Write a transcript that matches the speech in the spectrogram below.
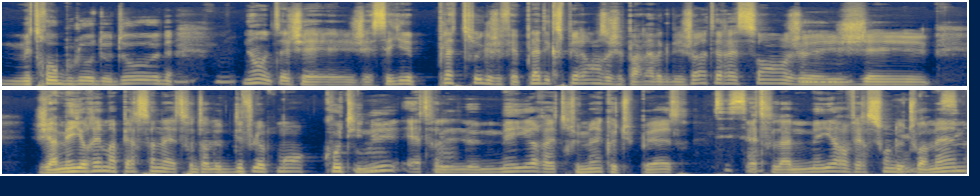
métro, boulot, dodo. Mhm. Non, tu sais, j'ai, essayé plein de trucs, j'ai fait plein d'expériences, j'ai parlé avec des gens intéressants, j'ai, j'ai amélioré ma personne à être dans le développement continu, être ouais. le meilleur être humain que tu peux être, ça. être la meilleure version de toi-même.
